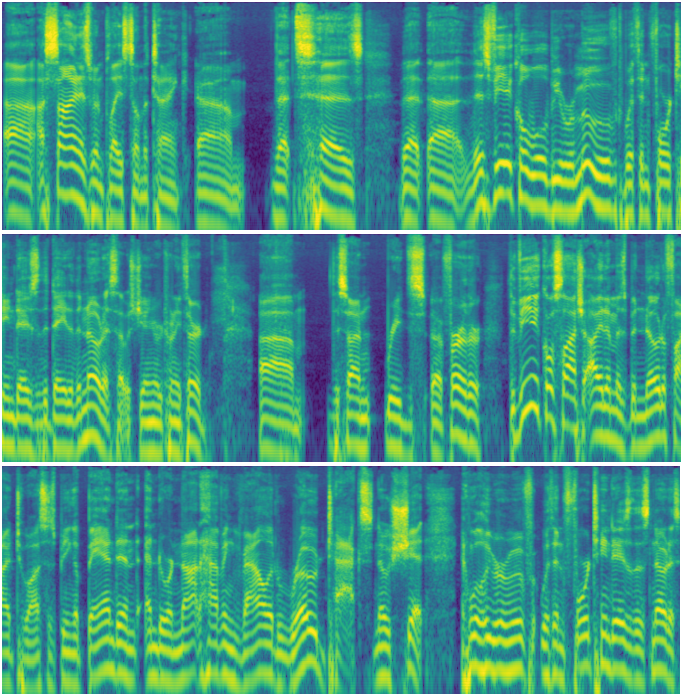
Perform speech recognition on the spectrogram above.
Uh, a sign has been placed on the tank um, that says that uh, this vehicle will be removed within 14 days of the date of the notice. That was January 23rd. Um, the sign reads uh, further: The vehicle slash item has been notified to us as being abandoned and or not having valid road tax. No shit, and will be removed within 14 days of this notice.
